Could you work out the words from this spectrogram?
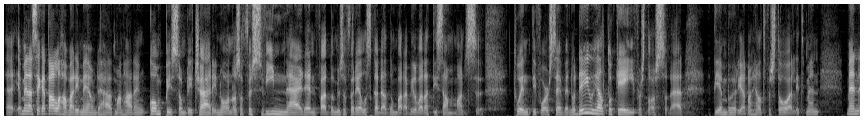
Eh, jag menar säkert alla har varit med om det här att man har en kompis som blir kär i någon och så försvinner den för att de är så förälskade att de bara vill vara tillsammans 24-7. Och det är ju helt okej okay förstås sådär till en början och helt förståeligt. Men, men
